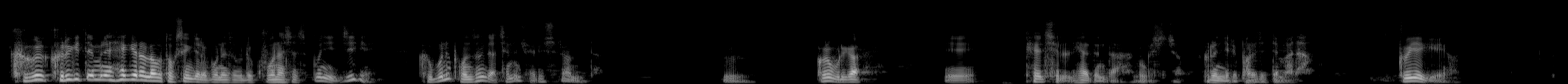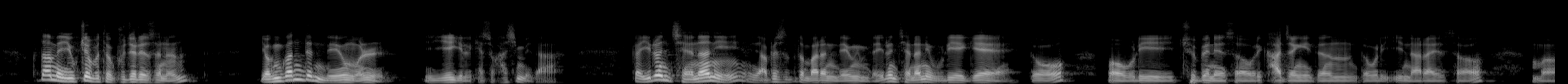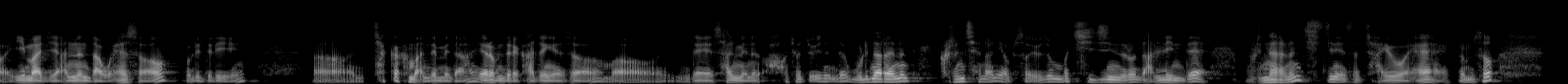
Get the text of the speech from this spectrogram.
그걸 그러기 때문에 해결하려고 독생자를 보내서 우리를 구원하셨을 뿐이지 그분의 본성 자체는 죄를 싫어합니다. 음. 그걸 우리가 이 폐치를 해야 된다는 것이죠. 그런 일이 벌어질 때마다 그 얘기예요. 그 다음에 6절부터 9절에서는 연관된 내용을 얘기를 계속 하십니다. 그러니까 이런 재난이 앞에서부터 말한 내용입니다. 이런 재난이 우리에게 또 뭐 우리 주변에서 우리 가정이든 또 우리 이 나라에서 뭐 임하지 않는다고 해서 우리들이 어, 착각하면 안 됩니다. 여러분들의 가정에서 뭐 내 삶에는 아, 저쪽에 있는데 우리나라에는 그런 재난이 없어. 요즘 뭐 지진으로 난리인데 우리나라는 지진에서 자유해. 그러면서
